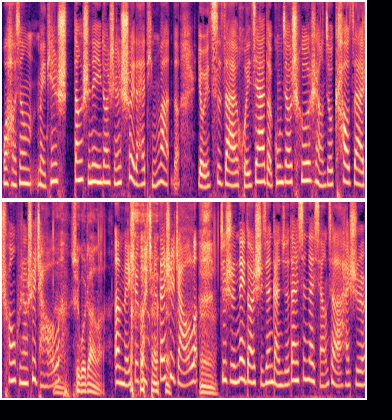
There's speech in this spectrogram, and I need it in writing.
我好像每天当时那一段时间睡得还挺晚的。有一次在回家的公交车上，就靠在窗户上睡着了，睡过站了。嗯，没睡过站，但睡着了。嗯，就是那段时间感觉，但是现在想起来还是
